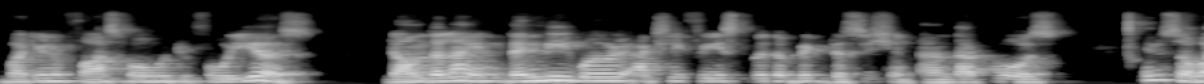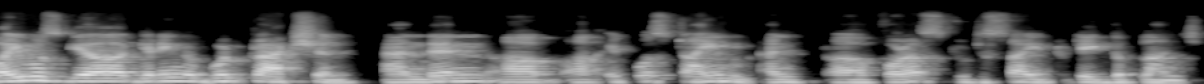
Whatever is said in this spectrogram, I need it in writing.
but you know, fast forward to four years down the line, then we were actually faced with a big decision, and that was you know, Savari was getting a good traction, and then uh, uh, it was time and uh, for us to decide to take the plunge.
